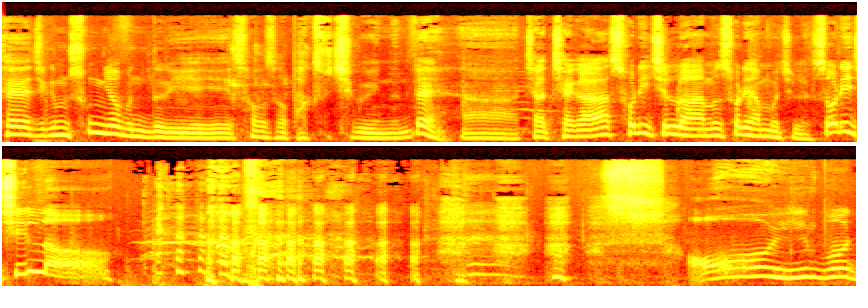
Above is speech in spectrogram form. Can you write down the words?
바깥에 지금 숙녀분들이 서서 박수 치고 있는데, 아, 자, 제가 소리 질러 하면 소리 한번 질러. 소리 질러! 어, 이 뭐,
